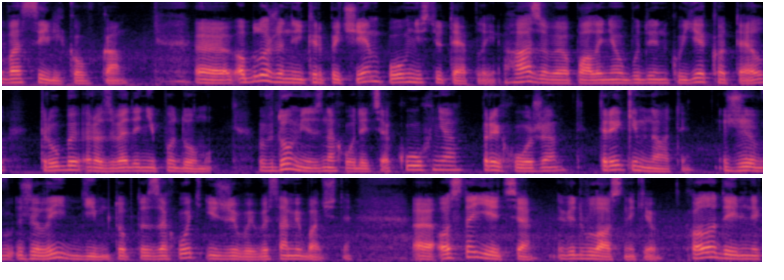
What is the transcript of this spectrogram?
Васильковка. Е, обложений кирпичем, повністю теплий. Газове опалення у будинку, є котел, труби розведені по дому. В домі знаходиться кухня, прихожа, три кімнати. Жив, жилий дім, тобто заходь і живи, ви самі бачите. Е, остається від власників холодильник,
